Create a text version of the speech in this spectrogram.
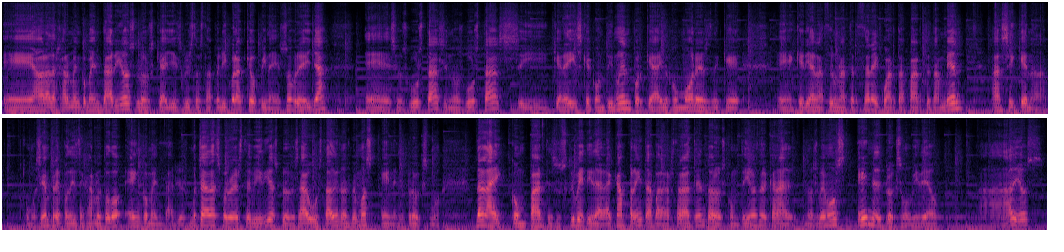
eh, ahora dejarme en comentarios los que hayáis visto esta película, qué opináis sobre ella, eh, si os gusta, si no os gusta, si queréis que continúen, porque hay rumores de que eh, querían hacer una tercera y cuarta parte también. Así que nada, como siempre podéis dejarlo todo en comentarios. Muchas gracias por ver este vídeo, espero que os haya gustado y nos vemos en el próximo. Dale like, comparte, suscríbete y dale a la campanita para estar atento a los contenidos del canal. Nos vemos en el próximo vídeo. Adiós.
